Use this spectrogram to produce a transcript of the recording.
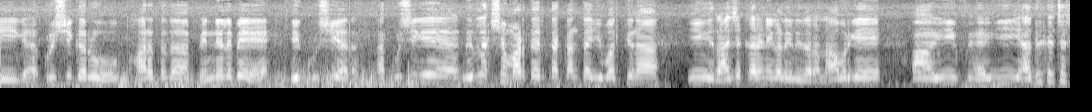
ಈಗ ಕೃಷಿಕರು ಭಾರತದ ಬೆನ್ನೆಲುಬೆ ಈ ಕೃಷಿ ಅದ ಆ ಕೃಷಿಗೆ ನಿರ್ಲಕ್ಷ್ಯ ಮಾಡ್ತಾ ಇರ್ತಕ್ಕಂಥ ಇವತ್ತಿನ ಈ ರಾಜಕಾರಣಿಗಳು ಏನಿದಾರಲ್ಲ ಅವರಿಗೆ ಈ ಈ ಅಗ್ರಿಕಲ್ಚರ್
